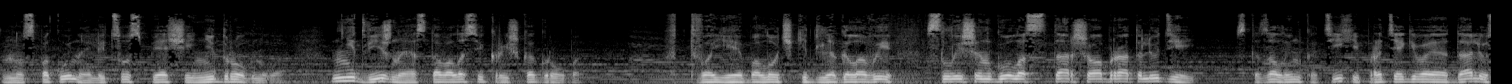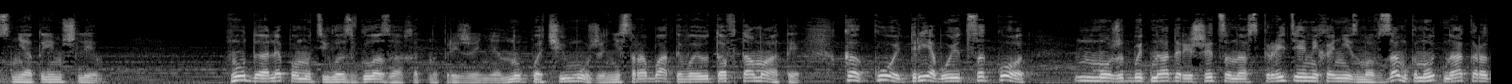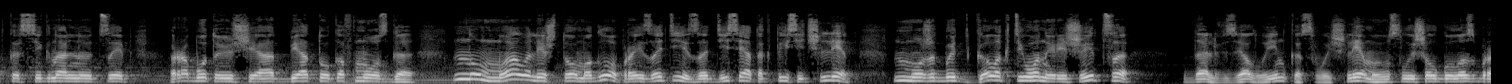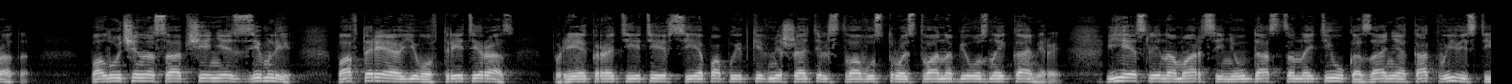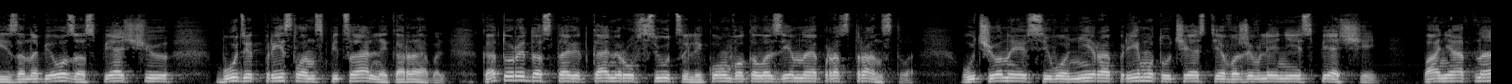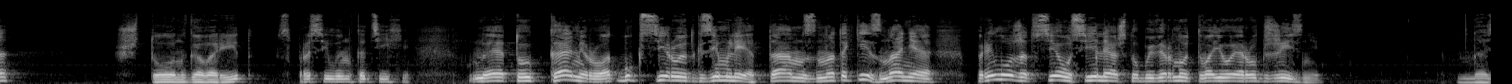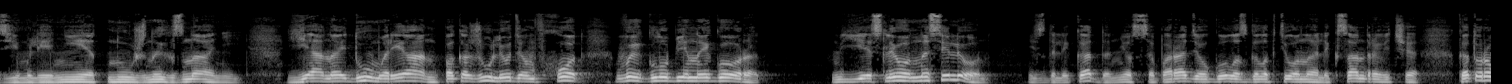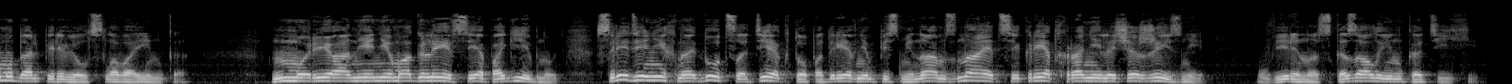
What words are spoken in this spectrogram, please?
но спокойное лицо спящей не дрогнуло. Недвижной оставалась и крышка гроба. «В твоей оболочке для головы слышен голос старшего брата людей», сказал Инка тихий, протягивая Далю снятый им шлем. У Даля помутилась в глазах от напряжения. «Ну почему же не срабатывают автоматы? Какой требуется код?» Может быть, надо решиться на вскрытие механизмов, замкнуть накоротко сигнальную цепь, работающую от биотоков мозга. Ну, мало ли что могло произойти за десяток тысяч лет. Может быть, Галактион и решится... Даль взял у Инка свой шлем и услышал голос брата. «Получено сообщение с Земли. Повторяю его в третий раз. Прекратите все попытки вмешательства в устройство анабиозной камеры. Если на Марсе не удастся найти указания, как вывести из анабиоза спящую, будет прислан специальный корабль, который доставит камеру всю целиком в околоземное пространство. Ученые всего мира примут участие в оживлении спящей. Понятно? Что он говорит? спросил Инкотихи. Эту камеру отбуксируют к земле. Там знатоки знания приложат все усилия, чтобы вернуть твою эру к жизни. На земле нет нужных знаний. Я найду Мариан, покажу людям вход в их глубинный город. Если он населен. Издалека донесся по радио голос Галактиона Александровича, которому Даль перевел слова Инка. Мариане не могли все погибнуть. Среди них найдутся те, кто по древним письменам знает секрет хранилища жизни, уверенно сказал Инка Тихий.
